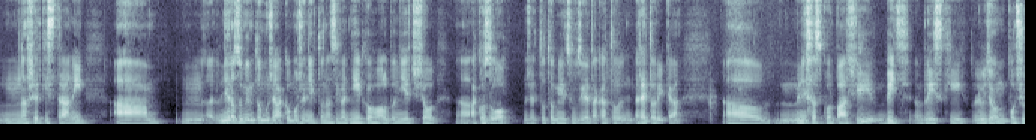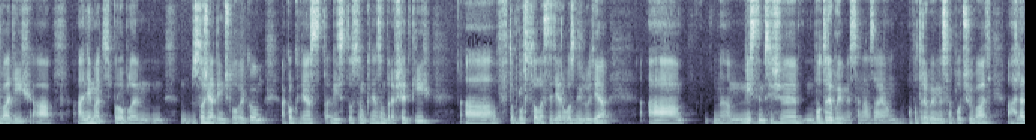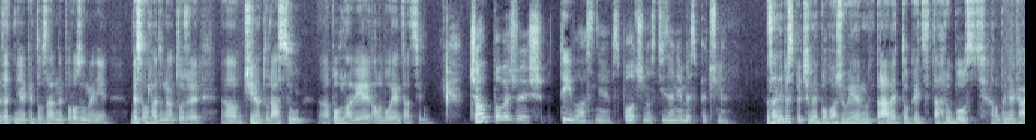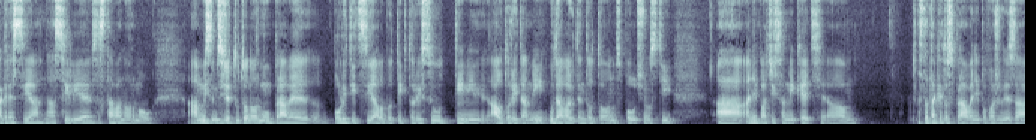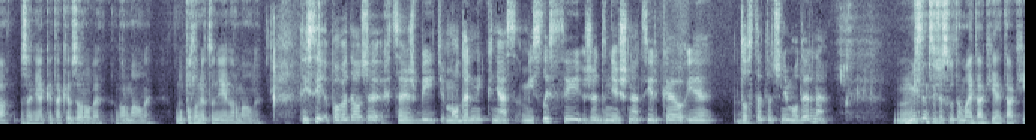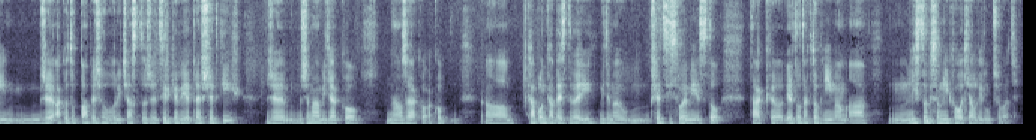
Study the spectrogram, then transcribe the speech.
na všetky strany a mm, nerozumiem tomu, že ako môže niekto nazývať niekoho alebo niečo ako zlo, že toto mi je cudzie, takáto retorika. Mne sa skôr páči byť blízky ľuďom, počúvať ich a, a nemať problém so žiadnym človekom. Ako kňaz, takisto som kňazom pre všetkých. A v tom kostole sedia rôzni ľudia. A No, myslím si, že potrebujeme sa navzájom a potrebujeme sa počúvať a hľadať nejaké to vzájomné porozumenie. Bez ohľadu na to, že e, či na tú rasu, e, pohlavie alebo orientáciu. Čo považuješ ty vlastne v spoločnosti za nebezpečné? Za nebezpečné považujem práve to, keď tá hrubosť alebo nejaká agresia, násilie sa stáva normou. A myslím si, že túto normu práve e, politici alebo tí, ktorí sú tými autoritami, udávajú tento tón v spoločnosti. A, a nepáči sa mi, keď um, sa takéto správanie považuje za, za nejaké také vzorové normálne. Lebo podľa mňa to nie je normálne. Ty si povedal, že chceš byť moderný kňaz. Myslíš si, že dnešná církev je dostatočne moderná? Myslím si, že sú tam aj takí, aj takí, že ako to pápež hovorí často, že církev je pre všetkých, že, že má byť ako naozaj ako, ako uh, kaplnka bez dverí, kde majú všetci svoje miesto, tak uh, ja to takto vnímam a nechcel by som nikoho odtiaľ vylúčovať.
